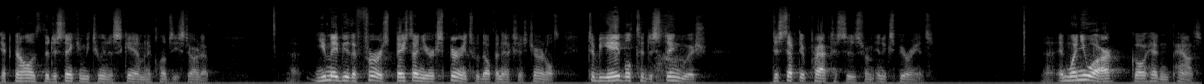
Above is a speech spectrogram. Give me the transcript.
acknowledged the distinction between a scam and a clumsy startup. Uh, you may be the first, based on your experience with open access journals, to be able to distinguish deceptive practices from inexperience. Uh, and when you are, go ahead and pounce.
